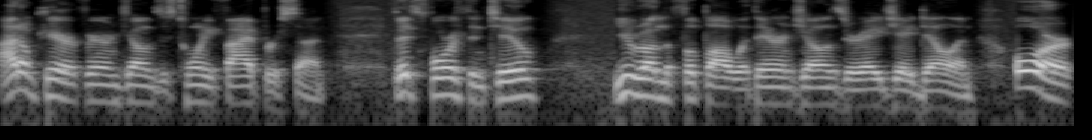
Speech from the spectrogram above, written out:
I don't care if Aaron Jones is twenty five percent. If it's fourth and two, you run the football with Aaron Jones or AJ Dillon, or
